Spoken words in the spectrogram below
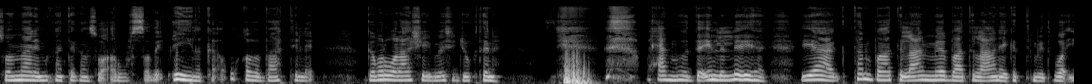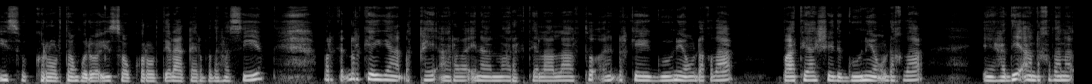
Soomaaliya markaan tagan soo aruursaday ciilka u qaba baatile gabar walaashay meesha joogtana waxaa moodaa in la leeyahay. Yaa tan baatilaan meel baatilaanay ka timid. Waa iisoo karoortan wari waa iisoo karoorta ilaa kheyr badan ha siiyo. Marka dharkaygaan dhaqay aan rabaa inaan maaragtay laalaabto ani dharkayga gooniyaan u dhaqdaa. Baatiyaasheeda gooniyaan u dhaqdaa haddii aan dhaqdana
